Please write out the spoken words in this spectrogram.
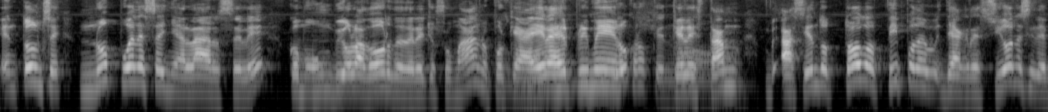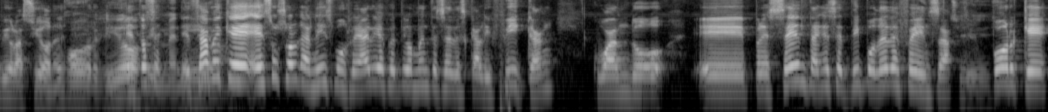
entonces no puede señalársele como un violador de derechos humanos, porque a él es el primero que, le están haciendo todo tipo de, agresiones y de violaciones. Por Dios, Entonces, ¿sabe que esos organismos reales y efectivamente se descalifican cuando eh, presentan ese tipo de defensa? Porque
